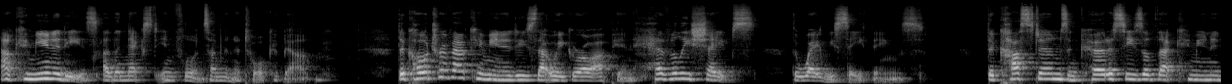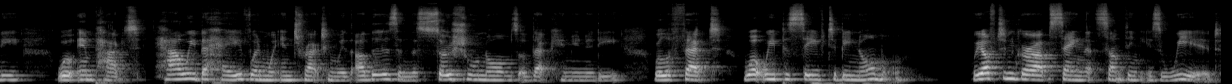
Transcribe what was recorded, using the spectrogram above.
Our communities are the next influence I'm going to talk about. The culture of our communities that we grow up in heavily shapes the way we see things. The customs and courtesies of that community will impact how we behave when we're interacting with others, and the social norms of that community will affect what we perceive to be normal. We often grow up saying that something is weird.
